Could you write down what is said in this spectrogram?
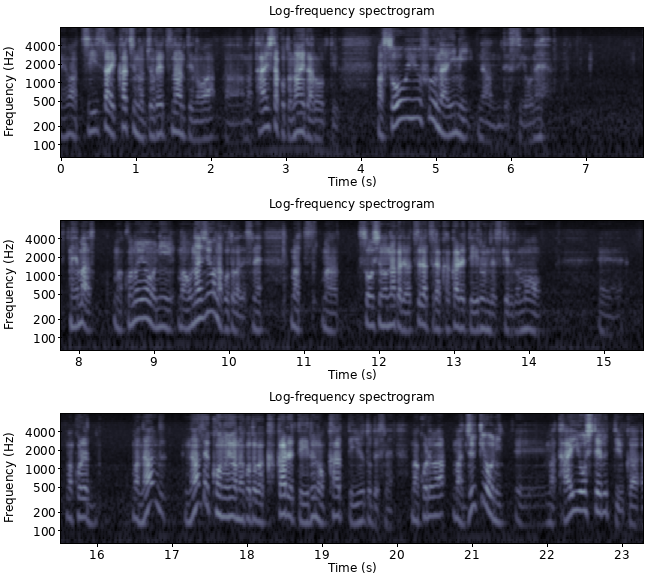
えまあ、小さい価値の序列なんていうのはあ、まあ、大したことないだろうっていう、まあ、そういうふうな意味なんですよね。えまあまあ、このように、まあ、同じようなことがですね、まあまあ、創始の中ではつらつら書かれているんですけれども、えー、まあ、これ、まあ、なんなぜこのようなことが書かれているのかっていうとですね、まあ、これは、ま儒教に、えー、ま対応してるっていうか、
